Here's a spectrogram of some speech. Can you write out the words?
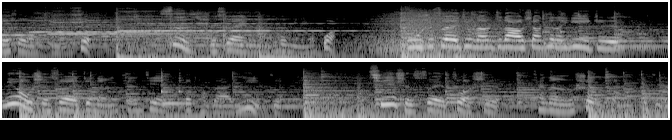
有所成就，四十岁能不迷惑，五十岁就能知道上天的意志，六十岁就能听进不同的意见，七十岁做事才能顺从自己的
